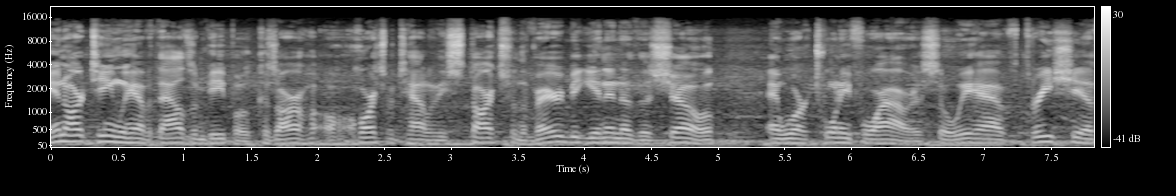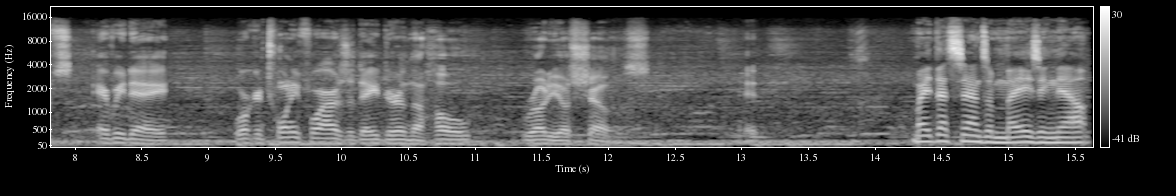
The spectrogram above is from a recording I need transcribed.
In our team, we have a thousand people because our horse hospitality starts from the very beginning of the show and work 24 hours. So we have three shifts every day, working 24 hours a day during the whole rodeo shows. It, Mate, that sounds amazing. Now,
